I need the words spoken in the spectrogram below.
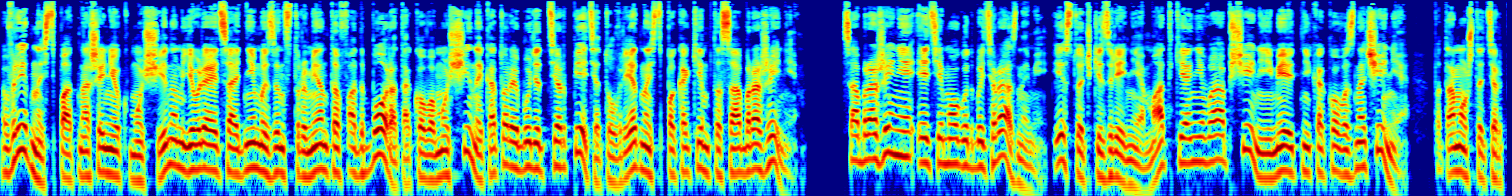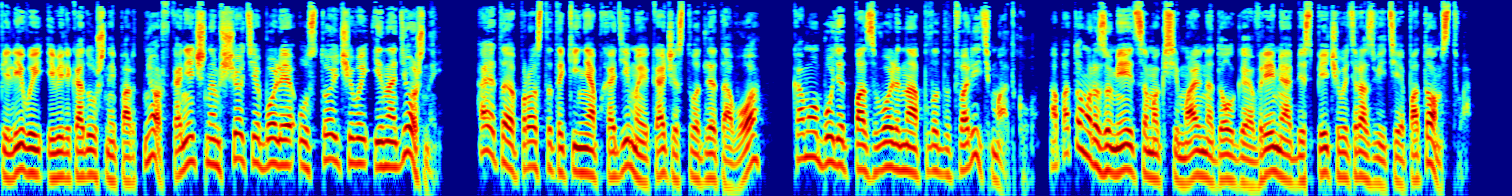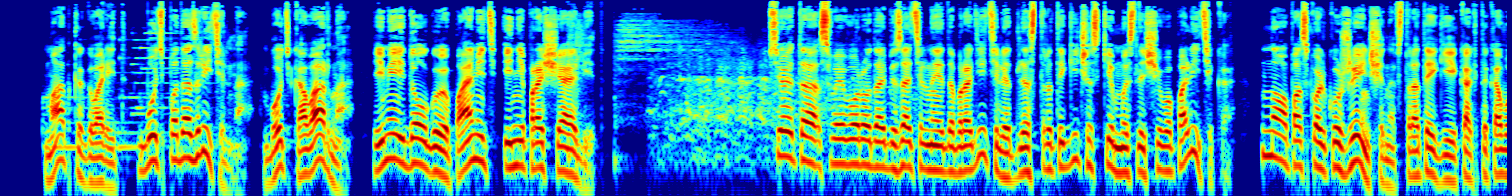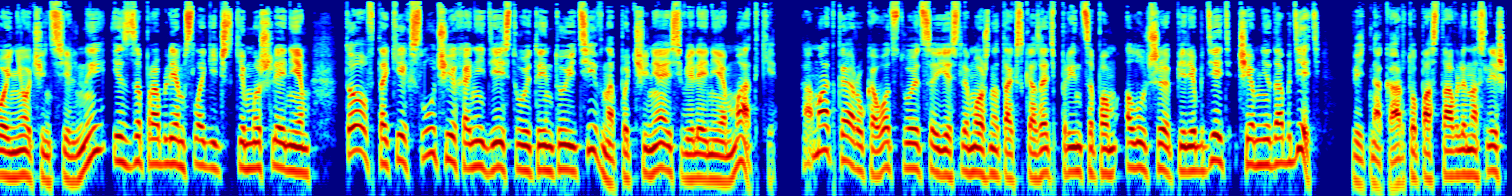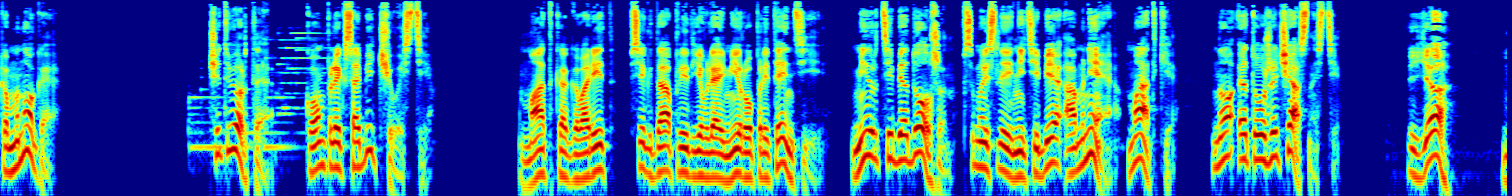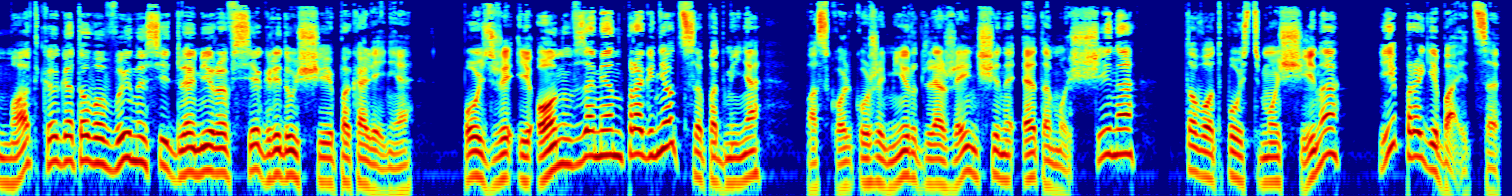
Вредность по отношению к мужчинам является одним из инструментов отбора такого мужчины, который будет терпеть эту вредность по каким-то соображениям. Соображения эти могут быть разными, и с точки зрения матки они вообще не имеют никакого значения, потому что терпеливый и великодушный партнер в конечном счете более устойчивый и надежный, а это просто-таки необходимые качества для того, кому будет позволено оплодотворить матку, а потом, разумеется, максимально долгое время обеспечивать развитие потомства. Матка говорит, будь подозрительна, будь коварна, имей долгую память и не прощай обид. Все это своего рода обязательные добродетели для стратегически мыслящего политика. Но поскольку женщины в стратегии как таковой не очень сильны из-за проблем с логическим мышлением, то в таких случаях они действуют интуитивно, подчиняясь велениям матки. А матка руководствуется, если можно так сказать, принципом «лучше перебдеть, чем недобдеть», ведь на карту поставлено слишком многое. Четвертое. Комплекс обидчивости. Матка говорит, всегда предъявляй миру претензии. Мир тебе должен, в смысле не тебе, а мне, матке. Но это уже частности. Я, матка, готова выносить для мира все грядущие поколения. Пусть же и он взамен прогнется под меня, поскольку же мир для женщины — это мужчина — то вот пусть мужчина и прогибается.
